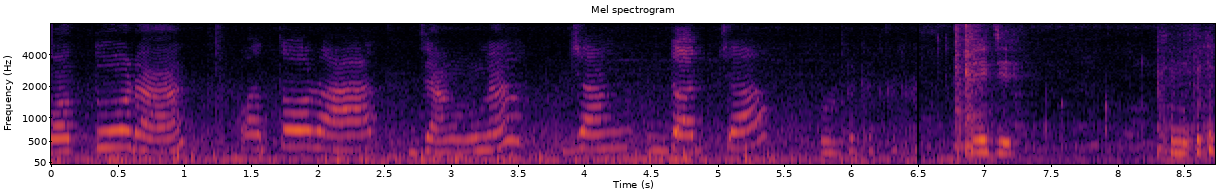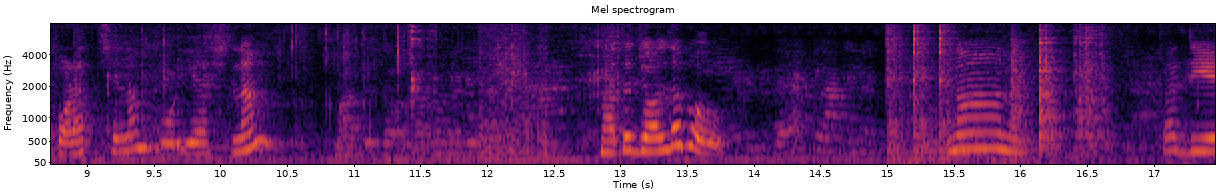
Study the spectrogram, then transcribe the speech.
কত রাত? কত রাত? জাংলা? জাং দরজা। এই যে সোনুকে তো পড়াচ্ছিলাম পড়িয়ে আসলাম। ভাতে জল দেবো? না না। তা দিয়ে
